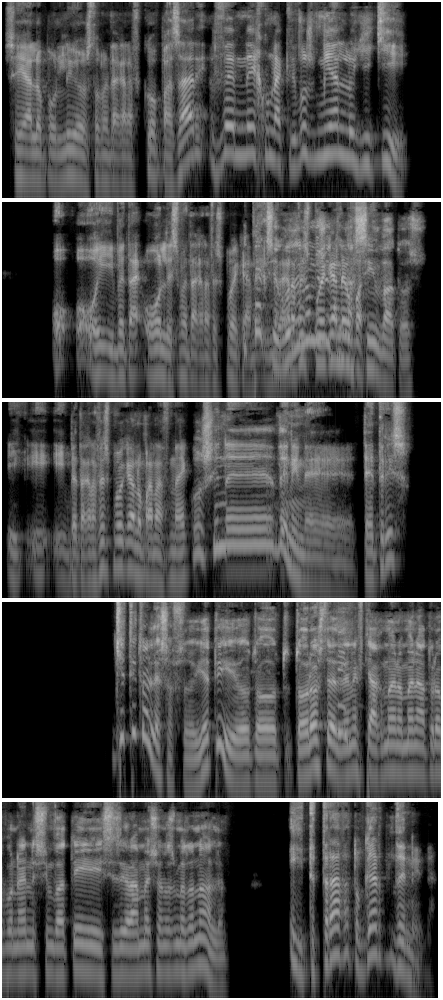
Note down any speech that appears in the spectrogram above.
σε ιαλοπολείο στο μεταγραφικό παζάρι δεν έχουν ακριβώς μια λογική. Ο, ο, οι μετα... όλες οι μεταγραφές που έκανε. Εντάξει, εγώ δεν νομίζω ότι είναι ασύμβατος. Οι, οι, οι μεταγραφές που έκανε ο Παναθηναϊκός είναι... δεν είναι Tetris. Γιατί το λες αυτό, γιατί το, το, το, το ρόστερ ε... δεν είναι φτιαγμένο με έναν τρόπο να είναι συμβατοί στις γραμμές ο ένας με τον άλλον; Η τετράδα των γκαρντ δεν είναι.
